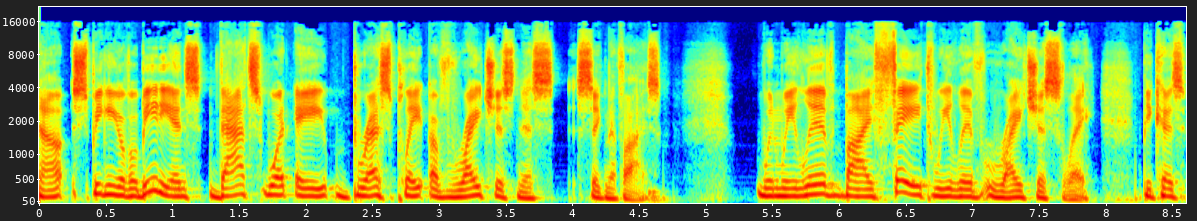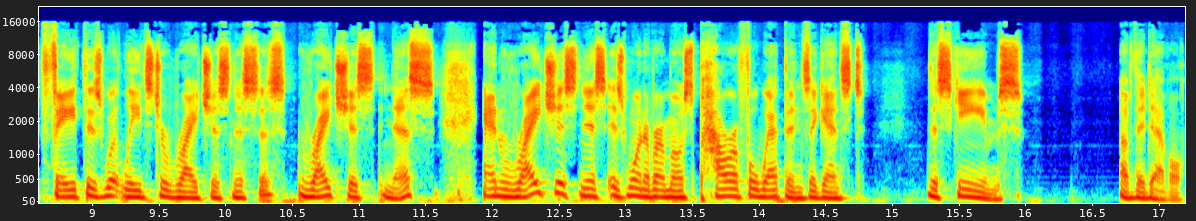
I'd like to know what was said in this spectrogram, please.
Now, speaking of obedience, that's what a breastplate of righteousness signifies. When we live by faith, we live righteously because faith is what leads to righteousness, righteousness, and righteousness is one of our most powerful weapons against the schemes of the devil.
